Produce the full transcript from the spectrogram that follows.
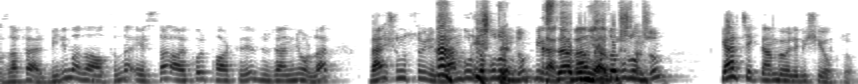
Zafer. Bilim adı altında esrar alkol partileri düzenliyorlar. Ben şunu söyleyeyim. Heh, ben burada işte. bulundum. Bir dakika. Ben burada yazmışlar. bulundum. Gerçekten böyle bir şey yoktu.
